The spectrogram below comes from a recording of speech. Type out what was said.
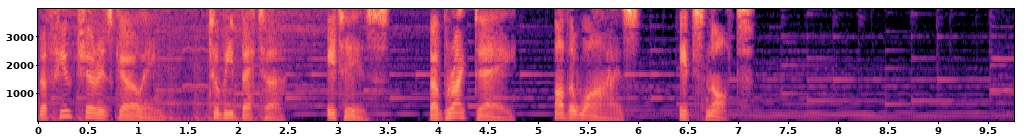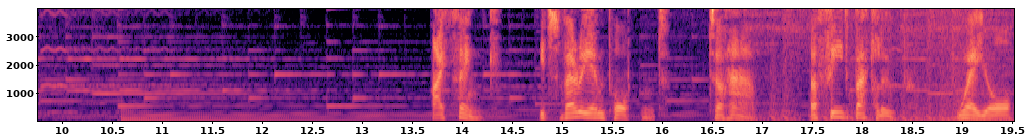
the future is going to be better, it is a bright day, otherwise, it's not. I think it's very important to have a feedback loop where you're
